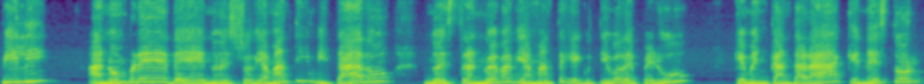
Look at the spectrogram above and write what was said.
Pili, a nombre de nuestro diamante invitado, nuestra nueva diamante ejecutivo de Perú, que me encantará que Néstor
